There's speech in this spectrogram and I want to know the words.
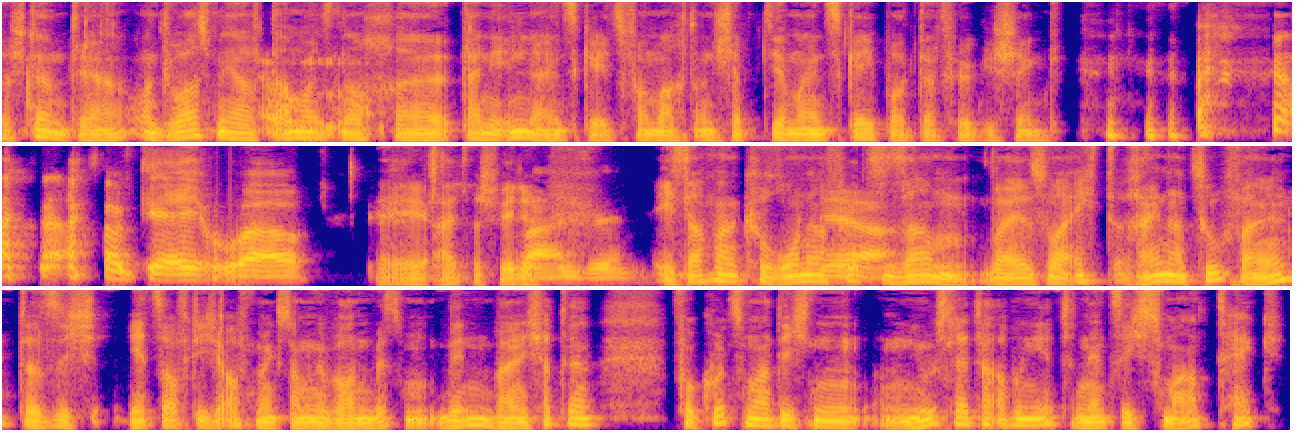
Das stimmt, ja. Und du hast mir auch damals noch äh, deine Inline-Skates vermacht und ich habe dir mein Skateboard dafür geschenkt. okay, wow. Hey, alter Schwede. Wahnsinn. Ich sag mal, Corona ja. führt zusammen, weil es war echt reiner Zufall, dass ich jetzt auf dich aufmerksam geworden bin, weil ich hatte, vor kurzem hatte ich einen Newsletter abonniert, der nennt sich Smart Tech.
